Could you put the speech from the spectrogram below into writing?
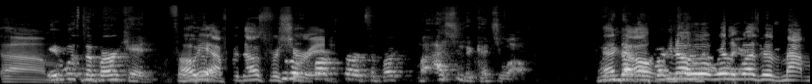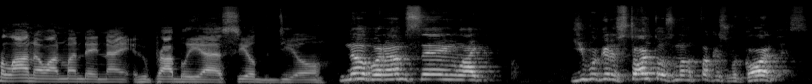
Um, It was the Burke head. for oh real. yeah, for, that was for Who sure. the fuck starts the Burke? I shouldn't have cut you off. When And got uh, oh, you know who it really was? It was Matt Milano on Monday night who probably uh, sealed the deal. No, but I'm saying like you were gonna start those motherfuckers regardless,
